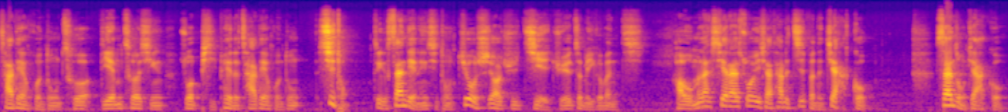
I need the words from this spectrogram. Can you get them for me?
插电混动车 DM 车型所匹配的插电混动系统。这个三点零系统就是要去解决这么一个问题。好，我们来先来说一下它的基本的架构，三种架构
